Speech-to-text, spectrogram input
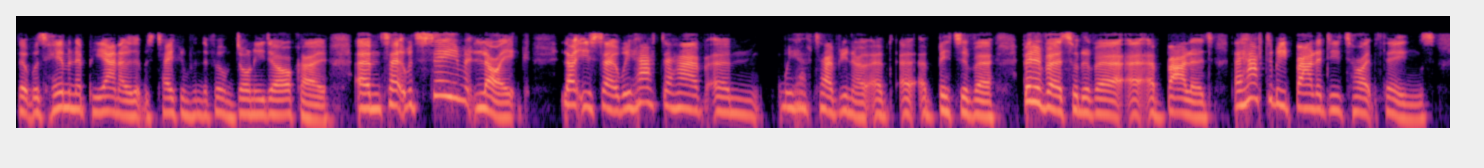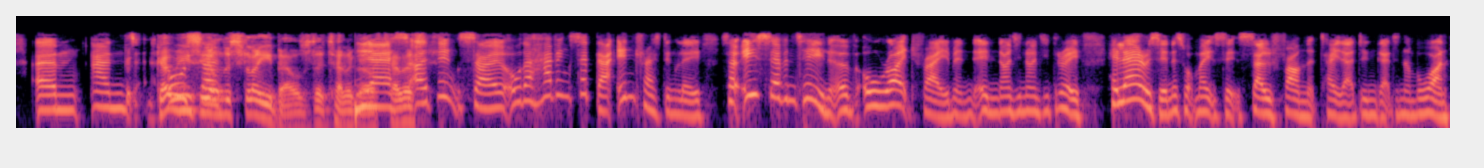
that was him and a piano that was taken from the film Donnie Darko. Um, so it would seem like, like you say, we have to have um, we have to have you know a, a, a bit of a bit of a sort of a, a, a ballad. They have to be ballady type things. Um, and Go easy on the sleigh bells. The Telegraph Yes. I think so. Although having said that, interestingly, so E17 of All Right fame in, in 1993, hilariously, and this is what makes it so fun that Take That didn't get to number one.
